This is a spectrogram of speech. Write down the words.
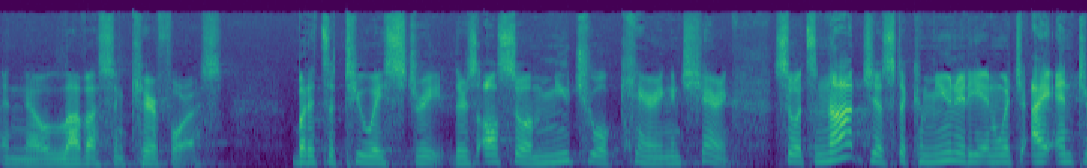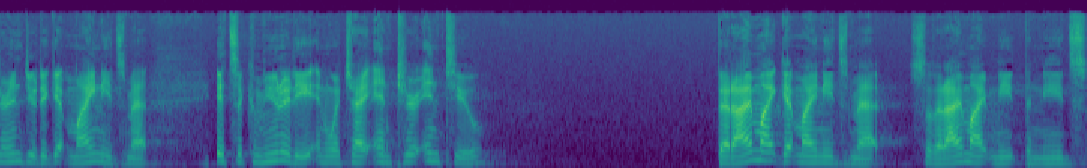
and know love us and care for us. But it's a two way street. There's also a mutual caring and sharing. So it's not just a community in which I enter into to get my needs met, it's a community in which I enter into that I might get my needs met so that I might meet the needs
